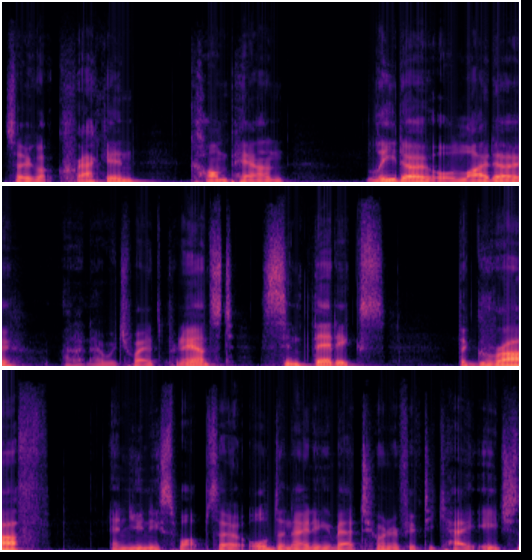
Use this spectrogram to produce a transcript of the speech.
So you've got Kraken, Compound, Lido or Lido, I don't know which way it's pronounced, Synthetix, the Graph, and Uniswap. So all donating about 250k each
